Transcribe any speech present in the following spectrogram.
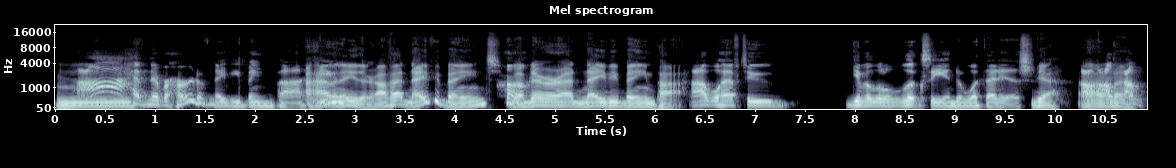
I mm, have never heard of navy bean pie. I Have haven't you? either. I've had navy beans, but I've never had navy bean pie. I will have to give a little look see into what that is. Yeah, I I'll, don't know. I'll,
